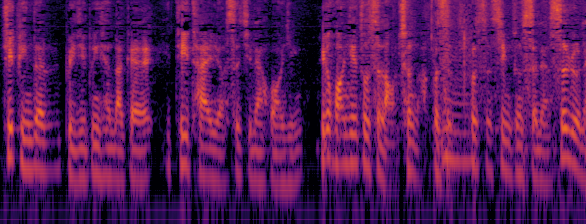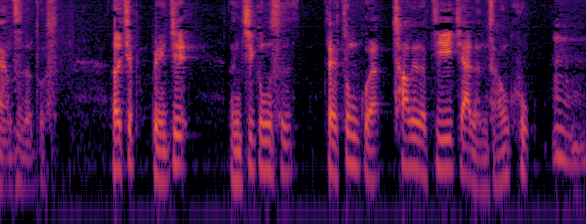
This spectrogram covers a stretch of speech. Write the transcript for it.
极品的北极冰箱大概一台要十几两黄金，这个黄金都是老称啊，不是不是新存十两、十六两制的都是。而且北极冷气公司在中国创立了第一家冷藏库。嗯。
